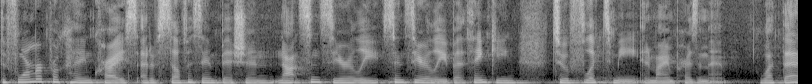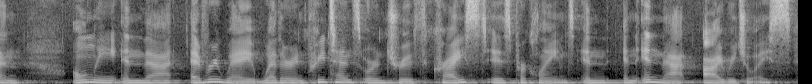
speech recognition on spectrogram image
The former proclaim Christ out of selfish ambition, not sincerely, sincerely, but thinking to afflict me in my imprisonment. What then? Only in that every way, whether in pretense or in truth, Christ is proclaimed, and, and in that I rejoice.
